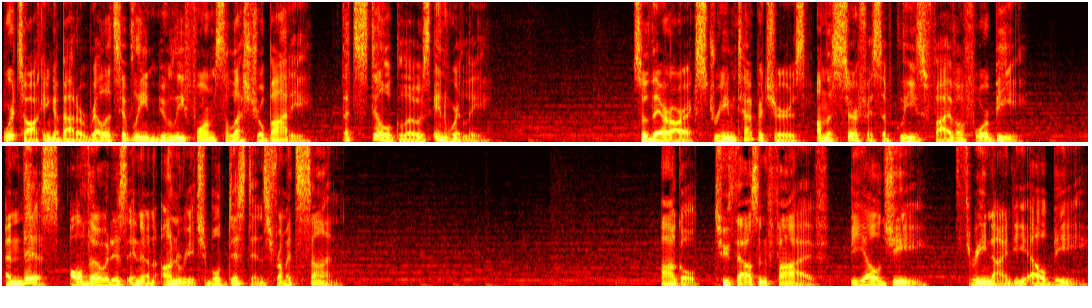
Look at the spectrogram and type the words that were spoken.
We're talking about a relatively newly formed celestial body that still glows inwardly. So there are extreme temperatures on the surface of Gliese 504b, and this although it is in an unreachable distance from its sun. Ogle 2005 BLG 390LB,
